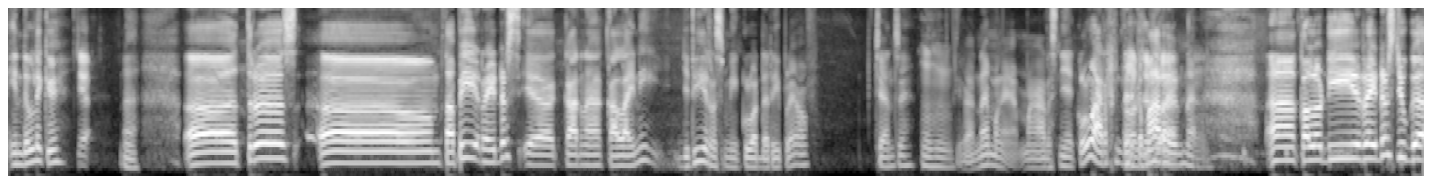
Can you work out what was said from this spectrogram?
in the league ya. Ya. Nah, eh, terus em, tapi Raiders ya karena kalah ini jadi resmi keluar dari playoff chance-nya. Mhm. Karena emang, emang harusnya keluar dari Kalau kemarin. Jaguar. Nah, eh, kalau di Raiders juga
